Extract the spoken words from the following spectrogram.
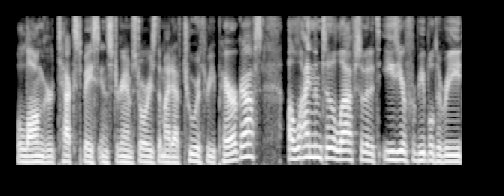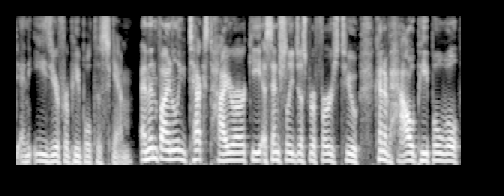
longer text based Instagram stories that might have two or three paragraphs, align them to the left so that it's easier for people to read and easier for people to skim. And then finally, text hierarchy essentially just refers to kind of how people will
